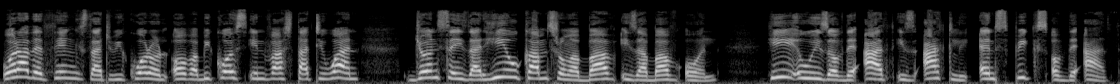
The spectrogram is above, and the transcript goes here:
What are the things that we quarrel over? Because in verse 31, John says that he who comes from above is above all. He who is of the earth is earthly and speaks of the earth.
